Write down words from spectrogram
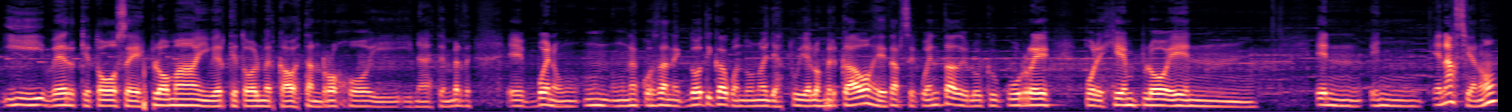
y ver que todo se desploma y ver que todo el mercado está en rojo y, nada está en verde. Eh, bueno, una cosa anecdótica cuando uno ya estudia los mercados es darse cuenta de lo que ocurre, por ejemplo, en, en, en, en Asia, ¿no?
